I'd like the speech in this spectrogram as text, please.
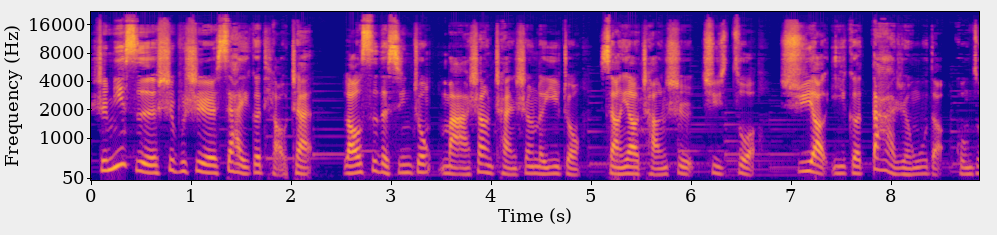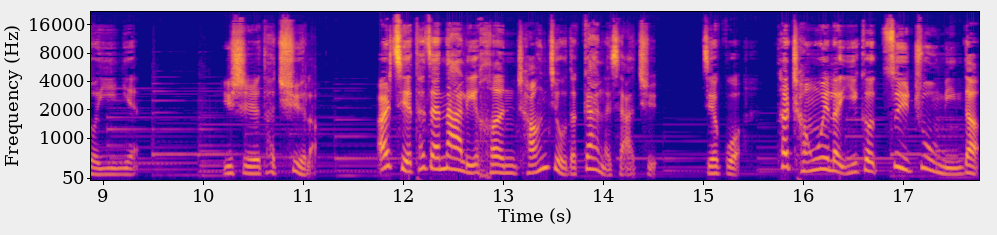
史密斯是不是下一个挑战？劳斯的心中马上产生了一种想要尝试去做需要一个大人物的工作意念，于是他去了。而且他在那里很长久地干了下去，结果他成为了一个最著名的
